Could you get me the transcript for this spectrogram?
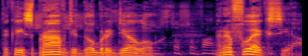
такий справді добрий діалог, рефлексія.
